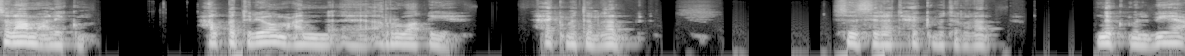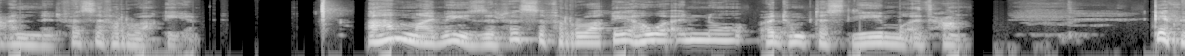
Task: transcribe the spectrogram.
السلام عليكم. حلقة اليوم عن الرواقية حكمة الغرب. سلسلة حكمة الغرب. نكمل بها عن الفلسفة الرواقية. أهم ما يميز الفلسفة الرواقية هو أنه عندهم تسليم وإذعان. كيف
